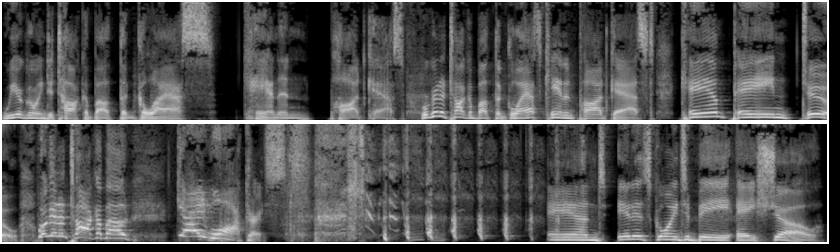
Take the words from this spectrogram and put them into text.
We are going to talk about the Glass Cannon podcast. We're going to talk about the Glass Cannon podcast campaign two. We're going to talk about Gatewalkers. and it is going to be a show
